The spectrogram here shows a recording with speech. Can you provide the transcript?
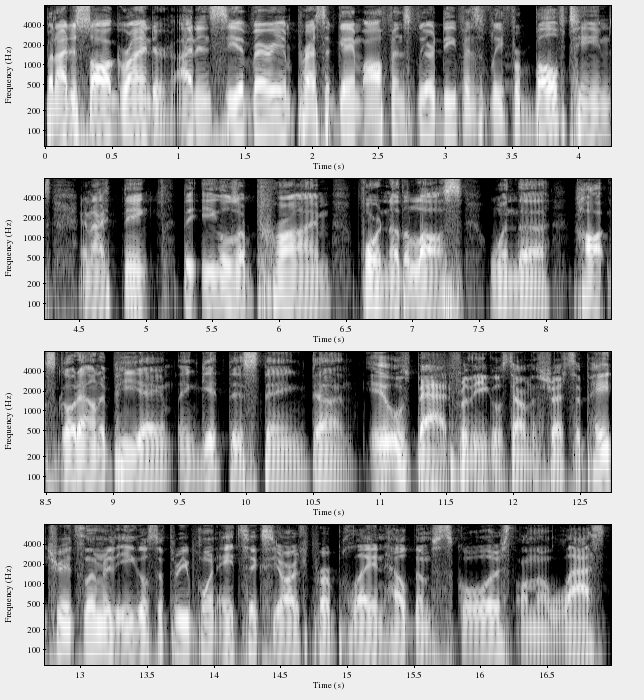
but I just saw a grinder. I didn't see a very impressive game offensively or defensively for both teams. And I think the Eagles are prime for another loss when the Hawks go down to PA and get this thing done. It was bad for the Eagles down the stretch. The Patriots limited the Eagles to 3.86 yards per play and held them scoreless on the last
